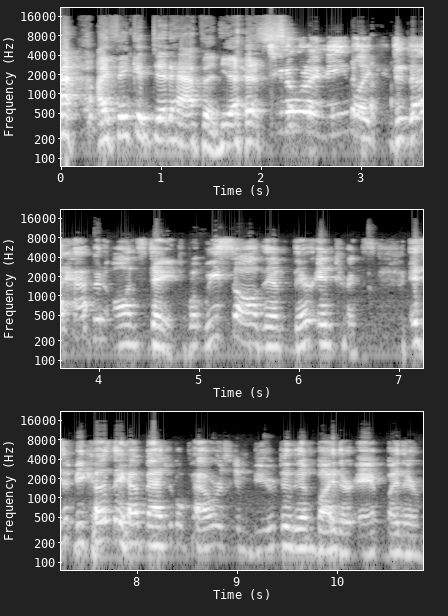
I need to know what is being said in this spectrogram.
I think it did happen. Yes. Do you know what I mean? Like, did that happen on stage? What we saw them, their entrance, is it because they have magical powers imbued to them by their amp, by their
